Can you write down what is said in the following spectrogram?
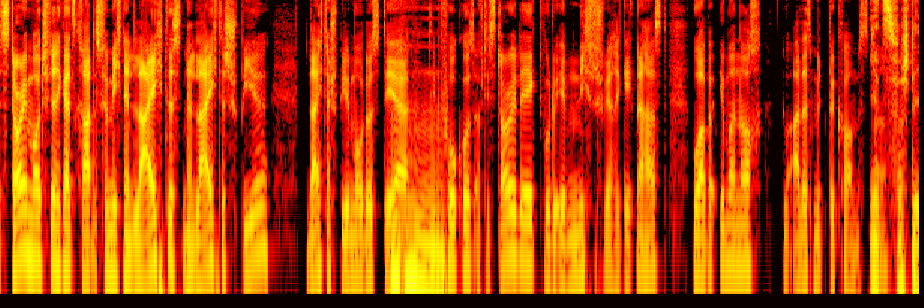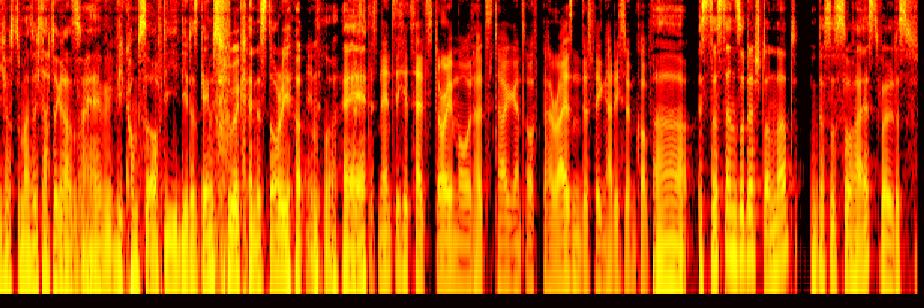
Story Mode Schwierigkeitsgrad ist für mich ein leichtes, ein leichtes Spiel, leichter Spielmodus, der mhm. den Fokus auf die Story legt, wo du eben nicht so schwere Gegner hast, wo aber immer noch du alles mitbekommst. Ne? Jetzt verstehe ich, was du meinst. Ich dachte gerade so, hä, wie, wie, kommst du auf die Idee, dass Games früher keine Story hatten? Hä? Das, das, nennt sich jetzt halt Story Mode heutzutage ganz oft bei Horizon, deswegen hatte ich so im Kopf. Ah, ist das dann so der Standard dass es so heißt? Weil das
